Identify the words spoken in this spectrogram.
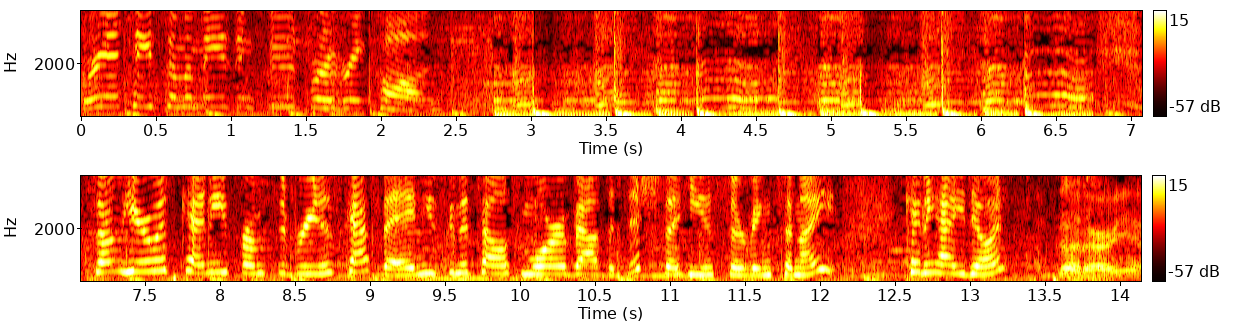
We're going to taste some amazing food for a great cause. So I'm here with Kenny from Sabrina's Cafe, and he's going to tell us more about the dish that he is serving tonight. Kenny, how you doing? I'm good. How are you?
